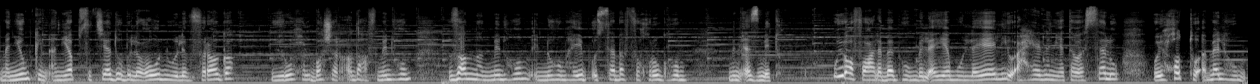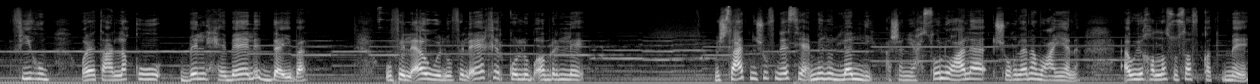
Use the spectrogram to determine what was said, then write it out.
من يمكن أن يبسط يده بالعون والانفراجة ويروح البشر أضعف منهم ظنا منهم إنهم هيبقوا السبب في خروجهم من أزمتهم. ويقفوا على بابهم بالأيام والليالي واحيانا يتوسلوا ويحطوا أملهم فيهم ويتعلقوا بالحبال الدايبة. وفي الأول وفي الآخر كله بأمر الله. مش ساعات نشوف ناس يعملوا اللي عشان يحصلوا على شغلانة معينة أو يخلصوا صفقة ما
